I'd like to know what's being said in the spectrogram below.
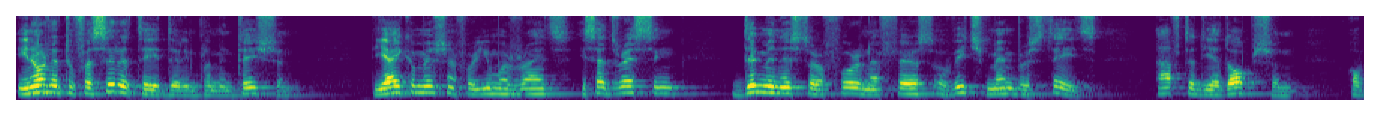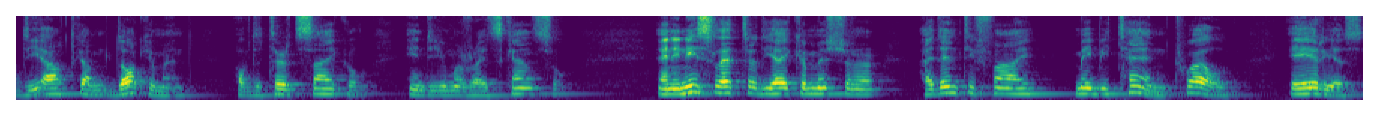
In order to facilitate their implementation, the High Commissioner for Human Rights is addressing the Minister of Foreign Affairs of each member state after the adoption of the outcome document of the third cycle in the Human Rights Council. And in his letter, the High Commissioner identified maybe 10, 12 areas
